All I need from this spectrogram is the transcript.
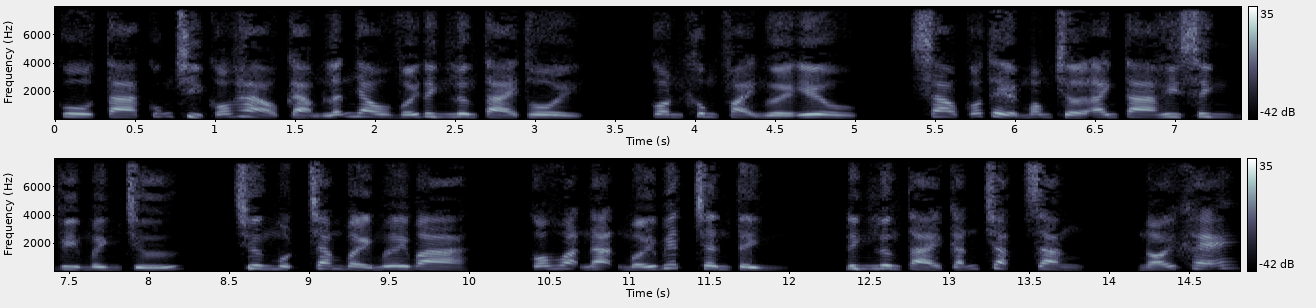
cô ta cũng chỉ có hảo cảm lẫn nhau với đinh lương tài thôi, còn không phải người yêu, sao có thể mong chờ anh ta hy sinh vì mình chứ. Chương 173 có hoạn nạn mới biết chân tình. Đinh Lương Tài cắn chặt răng, nói khẽ,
